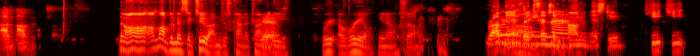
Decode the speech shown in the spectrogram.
I'm, I'm No, I- I'm optimistic too. I'm just kind of trying Yeah. to be re- a real, you know. So, Rob Or Manfred's such a the- communist, dude. He he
